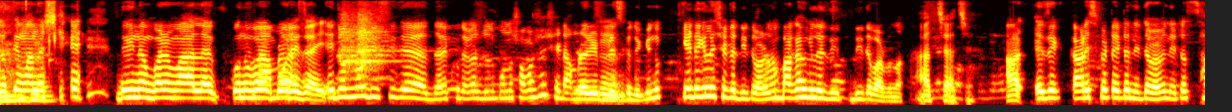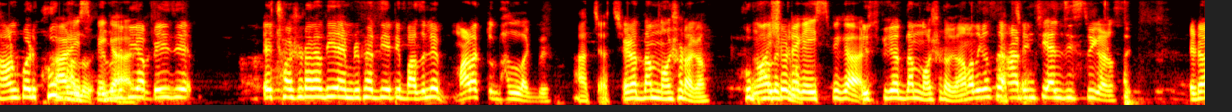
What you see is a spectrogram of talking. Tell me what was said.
যদি মানুষকে দুই নম্বর মাল কোনোভাবে পড়ে যায়। এই জন্য দিচ্ছি যে খুদা যদি কোনো সমস্যা হয় সেটা আমরা রিপ্লেস করে দিই। কিন্তু কেটে গেলে সেটা দিতে পারব না বাঁকা হয়ে গেলে দিতে পারব না। আচ্ছা আচ্ছা। আর এই যে কার স্পিকারটা এটা নিতে পারবেন এটা সাউন্ড কোয়ালিটি খুব ভালো। এগুলো দিয়ে আপনি এই যে এই ছয়শো টাকা দিয়ে এমপ্লিফায়ার দিয়ে এটি বাজালে মারাত্মক ভালো লাগবে। আচ্ছা আচ্ছা। এটার দাম নয়শো টাকা। খুব নয়শো টাকা স্পিকার স্পিকার দাম নয়শো টাকা। আমাদের কাছে আচ্ছা। আট ইঞ্চি এলজি স্পিকার আছে। এটা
